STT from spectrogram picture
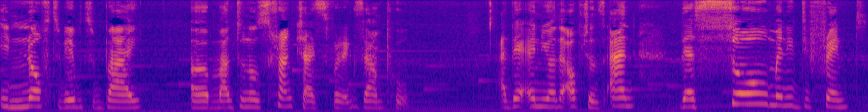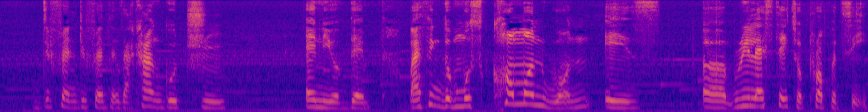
enough to be able to buy a McDonald's franchise, for example? Are there any other options? And there's so many different, different, different things. I can't go through any of them. But I think the most common one is uh, real estate or property.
